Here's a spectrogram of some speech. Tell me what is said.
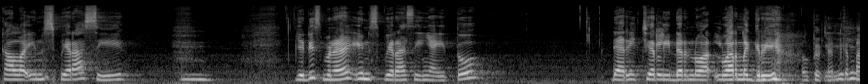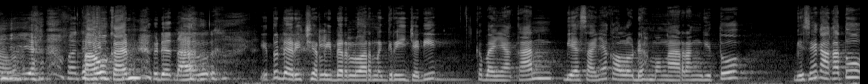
kalau inspirasi, jadi sebenarnya inspirasinya itu dari cheerleader luar, luar negeri. Tuh kan ketawa. Iya, tahu kan? Udah tahu. Nah, itu dari cheerleader luar negeri. Jadi kebanyakan biasanya kalau udah mau ngarang gitu, biasanya kakak tuh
